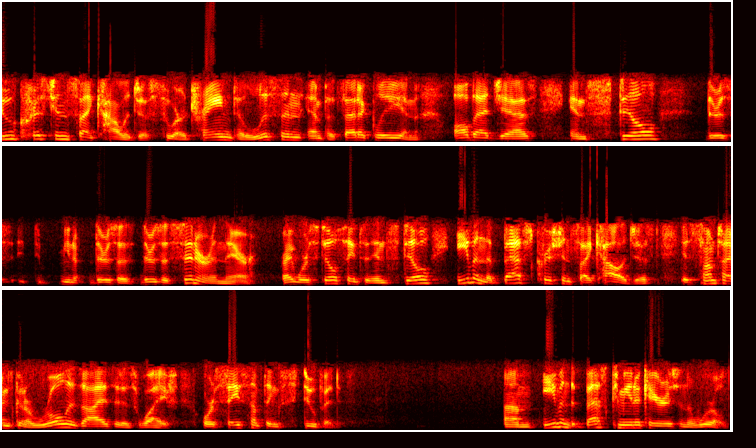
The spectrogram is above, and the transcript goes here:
two Christian psychologists who are trained to listen empathetically and all that jazz, and still there's you know there's a there's a sinner in there, right? We're still saints, and still even the best Christian psychologist is sometimes going to roll his eyes at his wife or say something stupid. Um, even the best communicators in the world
